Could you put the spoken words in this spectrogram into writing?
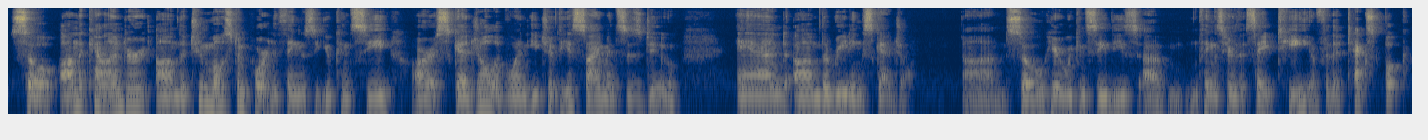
So on the calendar, um, the two most important things that you can see are a schedule of when each of the assignments is due and um, the reading schedule. Um, so here we can see these um, things here that say T for the textbook.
